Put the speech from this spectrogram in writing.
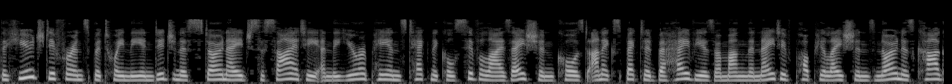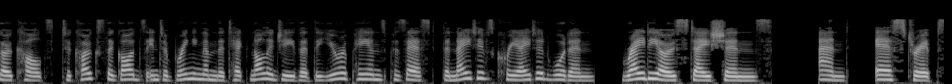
The huge difference between the indigenous Stone Age society and the Europeans' technical civilization caused unexpected behaviors among the native populations known as cargo cults. To coax the gods into bringing them the technology that the Europeans possessed, the natives created wooden radio stations and airstrips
